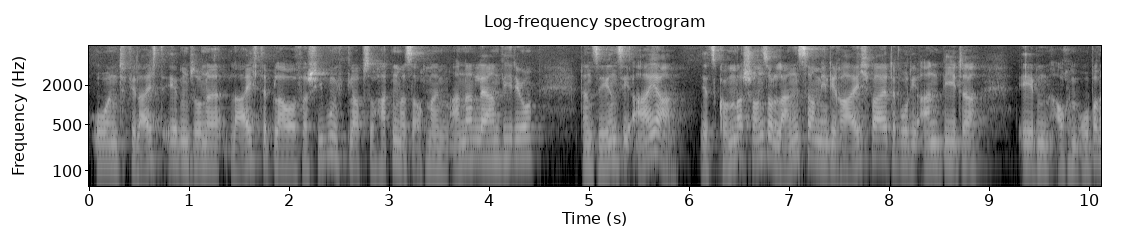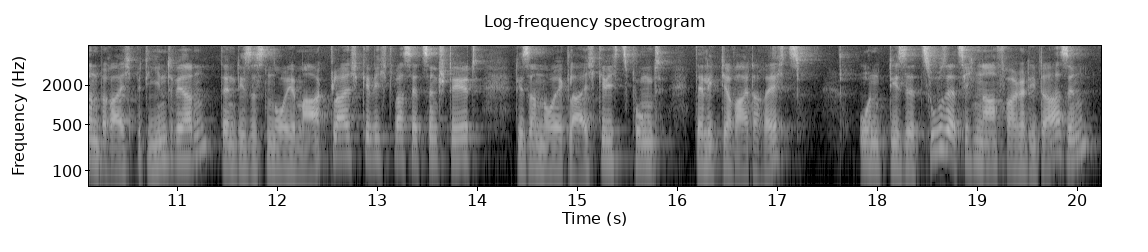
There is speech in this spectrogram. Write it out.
Und vielleicht eben so eine leichte blaue Verschiebung. Ich glaube, so hatten wir es auch mal im anderen Lernvideo. Dann sehen Sie, ah ja, jetzt kommen wir schon so langsam in die Reichweite, wo die Anbieter eben auch im oberen Bereich bedient werden. Denn dieses neue Marktgleichgewicht, was jetzt entsteht, dieser neue Gleichgewichtspunkt, der liegt ja weiter rechts. Und diese zusätzlichen Nachfrager, die da sind,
